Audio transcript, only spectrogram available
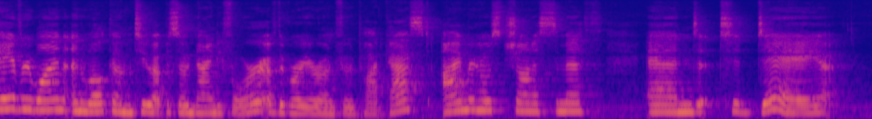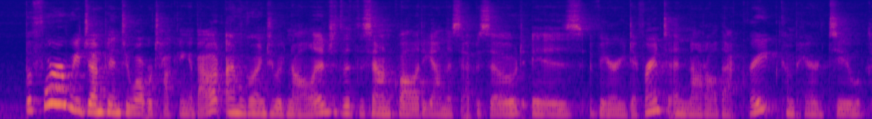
Hey everyone, and welcome to episode 94 of the Grow Your Own Food podcast. I'm your host, Shauna Smith, and today, before we jump into what we're talking about, I'm going to acknowledge that the sound quality on this episode is very different and not all that great compared to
